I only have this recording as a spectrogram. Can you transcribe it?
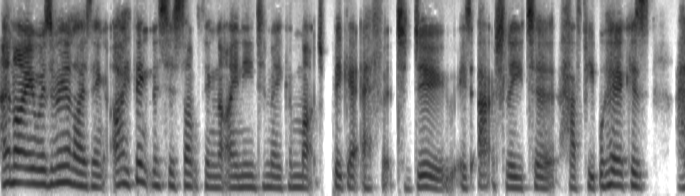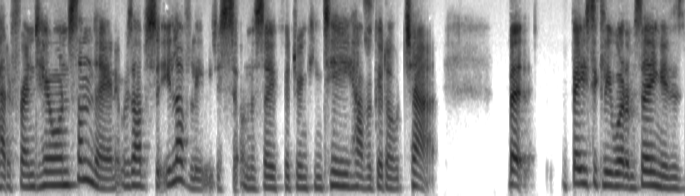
And I was realizing, I think this is something that I need to make a much bigger effort to do is actually to have people here. Because I had a friend here on Sunday and it was absolutely lovely. We just sit on the sofa drinking tea, have a good old chat. But basically, what I'm saying is,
